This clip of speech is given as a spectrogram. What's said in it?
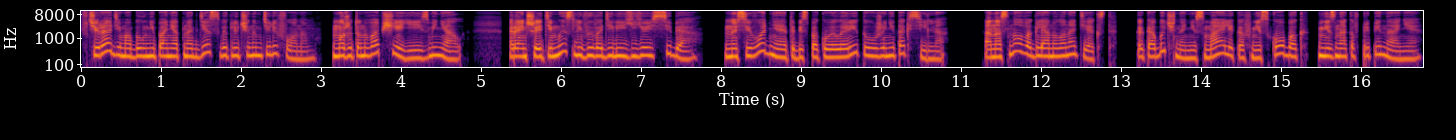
Вчера Дима был непонятно где с выключенным телефоном. Может, он вообще ей изменял. Раньше эти мысли выводили ее из себя. Но сегодня это беспокоило Риту уже не так сильно. Она снова глянула на текст. Как обычно, ни смайликов, ни скобок, ни знаков препинания.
